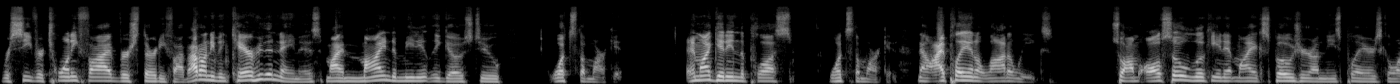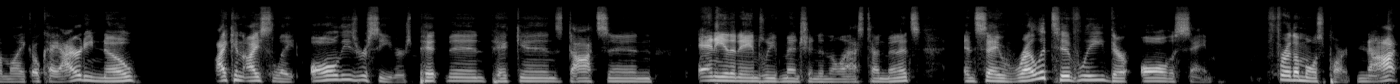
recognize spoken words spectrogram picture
receiver 25 versus 35, I don't even care who the name is. My mind immediately goes to what's the market? Am I getting the plus? What's the market? Now, I play in a lot of leagues. So I'm also looking at my exposure on these players going like, okay, I already know I can isolate all these receivers, Pittman, Pickens, Dotson, any of the names we've mentioned in the last 10 minutes and say relatively they're all the same for the most part. Not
